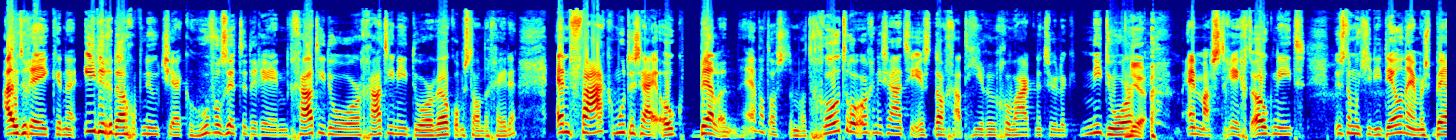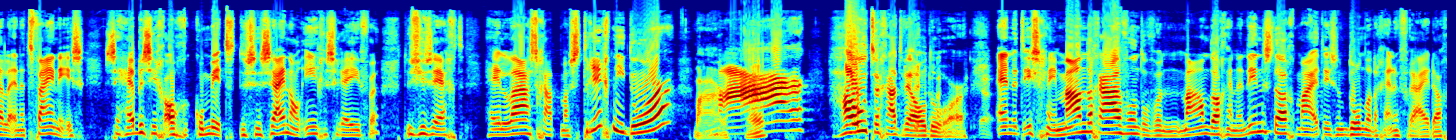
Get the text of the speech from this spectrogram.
uitrekenen, iedere dag opnieuw checken, hoeveel zitten erin, gaat hij door, gaat hij niet door, welke omstandigheden. En vaak moeten zij ook bellen, hè? want als het een wat grotere organisatie is, dan gaat Hierugewaard natuurlijk niet door. Ja. En Maastricht ook niet. Dus dan moet je die deelnemers bellen. En het fijne is, ze hebben zich al gecommit. Dus ze zijn al ingeschreven. Dus je zegt, helaas gaat Maastricht niet door. Maar, Maar Houten gaat wel door. Ja. En het is geen maandagavond of een maandag en een dinsdag. Maar het is een donderdag en een vrijdag.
